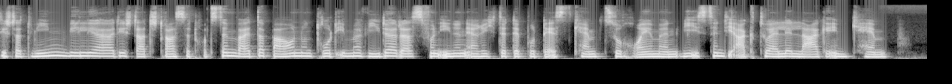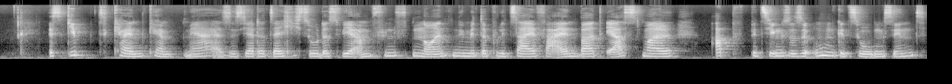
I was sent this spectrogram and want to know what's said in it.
Die Stadt Wien will ja die Stadtstraße trotzdem weiterbauen und droht immer wieder, das von ihnen errichtete Protestcamp zu räumen. Wie ist denn die aktuelle Lage im Camp? Es gibt kein Camp mehr. Es ist ja tatsächlich so, dass wir am 5.9., wie mit der Polizei vereinbart, erstmal ab bzw. umgezogen sind,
